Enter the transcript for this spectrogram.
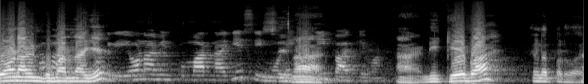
யோனாவின் குமாரனாகிய? யோனாவின் குமாரனாகிய சீமோனே ஆ. நீ கேபா? எனப்படுவார்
